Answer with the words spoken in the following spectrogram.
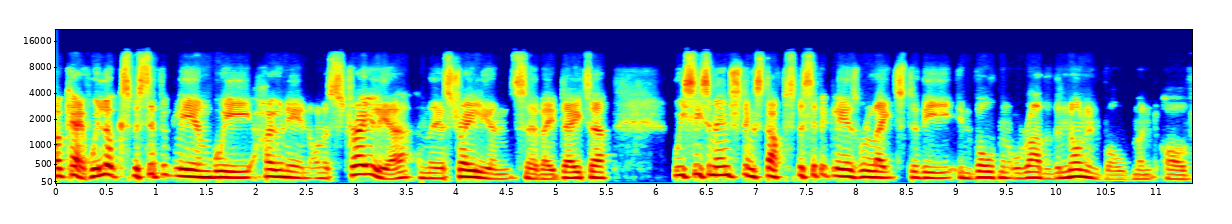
Okay, if we look specifically and we hone in on Australia and the Australian survey data, we see some interesting stuff specifically as relates to the involvement or rather the non-involvement of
